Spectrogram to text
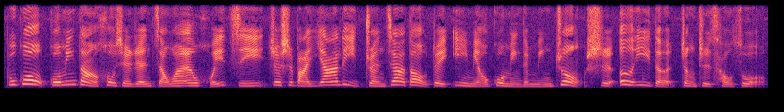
不过，国民党候选人蒋万安回击，这是把压力转嫁到对疫苗过敏的民众，是恶意的政治操作。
